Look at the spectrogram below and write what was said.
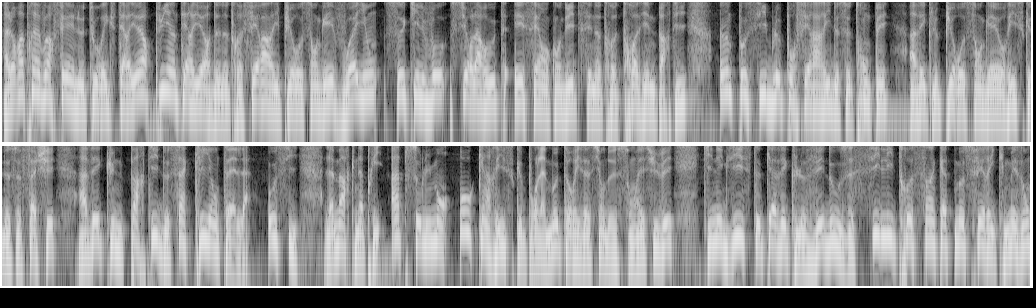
Alors après avoir fait le tour extérieur puis intérieur de notre Ferrari Puro Sangue, voyons ce qu'il vaut sur la route. Et c'est en conduite, c'est notre troisième partie. Impossible pour Ferrari de se tromper avec le Puro Sangue au risque de se fâcher avec une partie de sa clientèle. Aussi, la marque n'a pris absolument aucun risque pour la motorisation de son SUV qui n'existe qu'avec le V12 6 litres 5 atmosphérique maison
